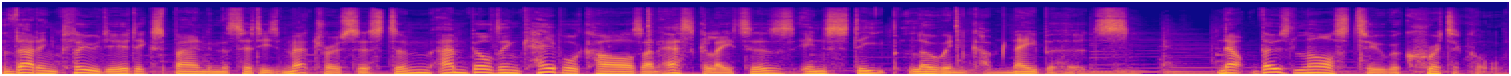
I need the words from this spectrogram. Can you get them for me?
That included expanding the city's metro system and building cable cars and escalators in steep, low income neighbourhoods. Now, those last two were critical.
